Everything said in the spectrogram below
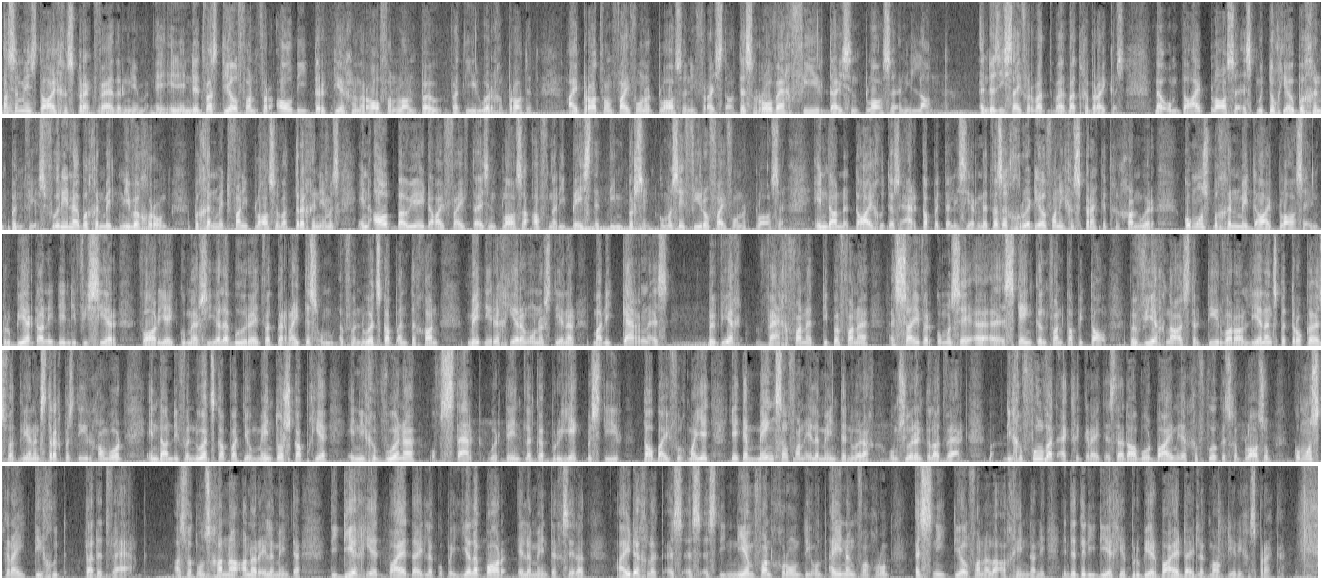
As 'n mens daai gesprek verder neem en, en en dit was deel van veral die direkteur-generaal van landbou wat hieroor gepraat het. Hy praat van 500 plase in die Vrystaat. Dis rofweg 4000 plase in die land. En dis die syfer wat wat wat gebruik is. Nou om daai plase is moet tog jou beginpunt wees. Voordat jy nou begin met nuwe grond, begin met van die plase wat teruggeneem is en al bou jy daai 5000 plase af na die beste 10%. Kom ons sê 4 of 500 plase. En dan daai goederes herkapitaliseer. En dit was 'n groot deel van die gesprek het gegaan oor kom ons begin met daai plase en probeer dan identifiseer waar jy kommersiële boere het wat bereid is om 'n vennootskap in te gaan met die regering ondersteuner, maar die kern is beweeg weg van 'n tipe van 'n 'n suiwer, kom ons sê 'n 'n skenking van kapitaal. Beweeg na 'n struktuur waar daar lenings betrokke is, wat lenings terugbestuur gaan word en dan die vennootskap wat jou mentorskap gee en die gewone of sterk oordentlike projekbestuur daarbey voeg. Maar jy het, jy het 'n mengsel van elemente nodig om so ding te laat werk. Maar die gevoel wat ek gekry het is dat daar word baie meer gefokus geplaas op kom ons kry die goed dat dit werk as wat ons gaan na ander elemente. Die DG het baie duidelik op 'n hele paar elemente gesê dat heidaglik is is is die neem van grond, die onteiening van grond is nie deel van hulle agenda nie. En dit het die DG probeer baie duidelik maak deur die gesprekke.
